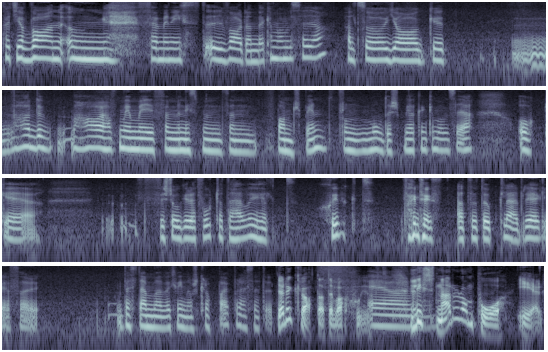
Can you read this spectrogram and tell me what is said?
För att jag var en ung feminist i vardande kan man väl säga. Alltså jag eh, hade, har haft med mig feminismen sedan barnsben, från modersmjölken kan man väl säga. Och eh, förstod ju rätt fort att det här var ju helt sjukt faktiskt. Att sätta upp klädregler för bestämma över kvinnors kroppar på det här sättet. Ja, det är klart att det var sjukt. Um, Lyssnade de på er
